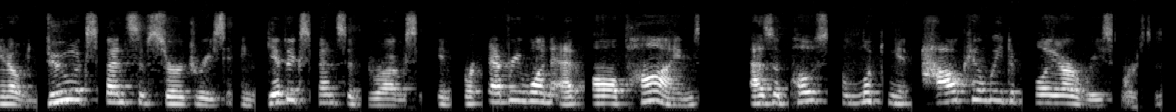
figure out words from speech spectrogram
you know, do expensive surgeries and give expensive drugs for everyone at all times, as opposed to looking at how can we deploy our resources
